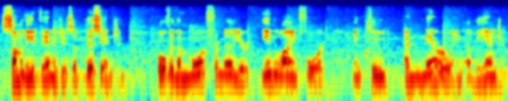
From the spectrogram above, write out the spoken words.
Some of the advantages of this engine over the more familiar inline 4 include a narrowing of the engine.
